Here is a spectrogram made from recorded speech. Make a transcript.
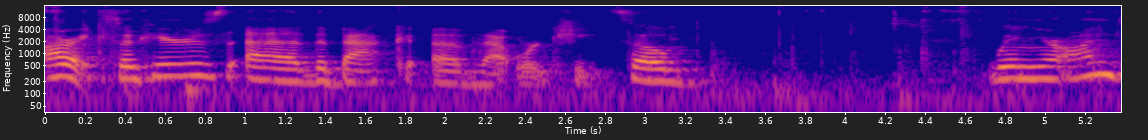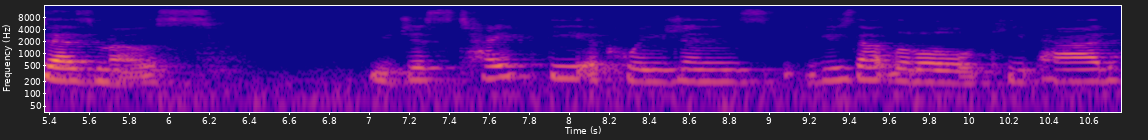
All right, so here's uh, the back of that worksheet. So when you're on Desmos, you just type the equations, use that little keypad,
